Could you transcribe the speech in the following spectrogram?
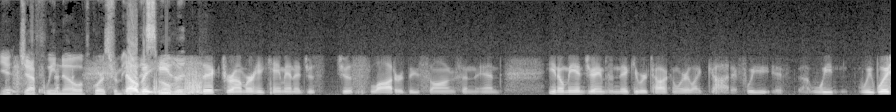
Yeah, Jeff, we know, of course, from no, but he's Moment. a sick drummer. He came in and just just slaughtered these songs, and and you know, me and James and Nikki were talking. We were like, God, if we if we we wish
